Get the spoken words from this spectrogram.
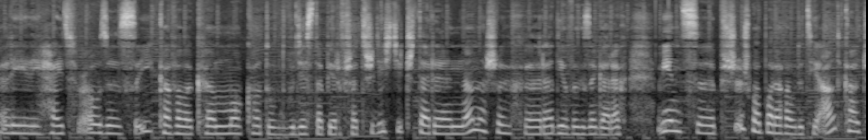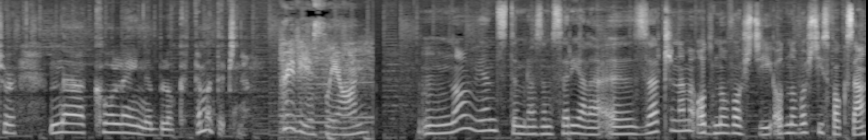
Lily Hates Roses i kawałek Mokotów 21.34 na naszych radiowych zegarach, więc przyszła pora w audycji Alt Culture na kolejny blok tematyczny. Previously on no więc tym razem seriale. E, zaczynamy od nowości, od nowości z Foxa,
